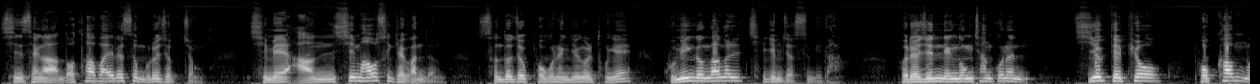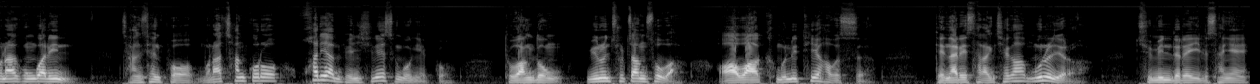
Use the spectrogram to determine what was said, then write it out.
신생아 노타바이러스 무료 접종, 치매 안심하우스 개관 등 선도적 보건 행정을 통해 구민 건강을 책임졌습니다. 버려진 냉동 창고는 지역 대표 복합 문화 공간인 장생포 문화 창고로 화려한 변신에 성공했고 도왕동 민원 출장소와 아와 커뮤니티 하우스 대나리 사랑채가 문을 열어 주민들의 일상에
